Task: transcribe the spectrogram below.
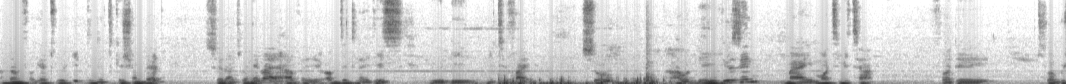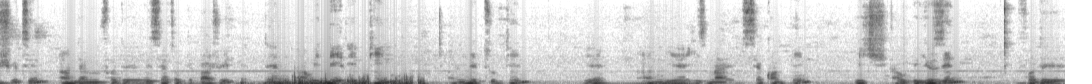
and don't forget to hit the notification bell so that whenever I have a update like this, you will be notified. So I will be using my multimeter for the troubleshooting and um, for the reset of the battery. Then I will need a pin. I will need two pin here and here is my second pin which I will be using for the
